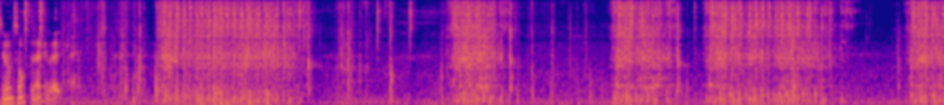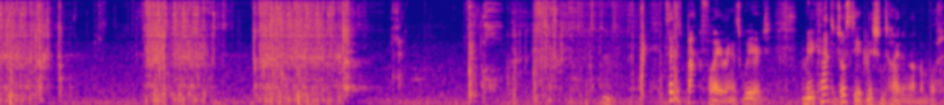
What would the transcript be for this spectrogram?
It's doing something anyway. It's like it's backfiring, it's weird. I mean, you can't adjust the ignition timing on them, but...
